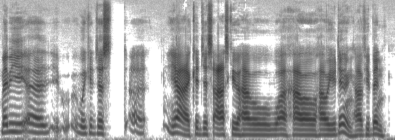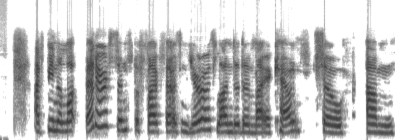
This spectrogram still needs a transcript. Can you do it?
Maybe uh, we could just uh, yeah, I could just ask you how how how are you doing? How have you been? I've been a lot better since the 5,000 euros landed in my account. So um,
